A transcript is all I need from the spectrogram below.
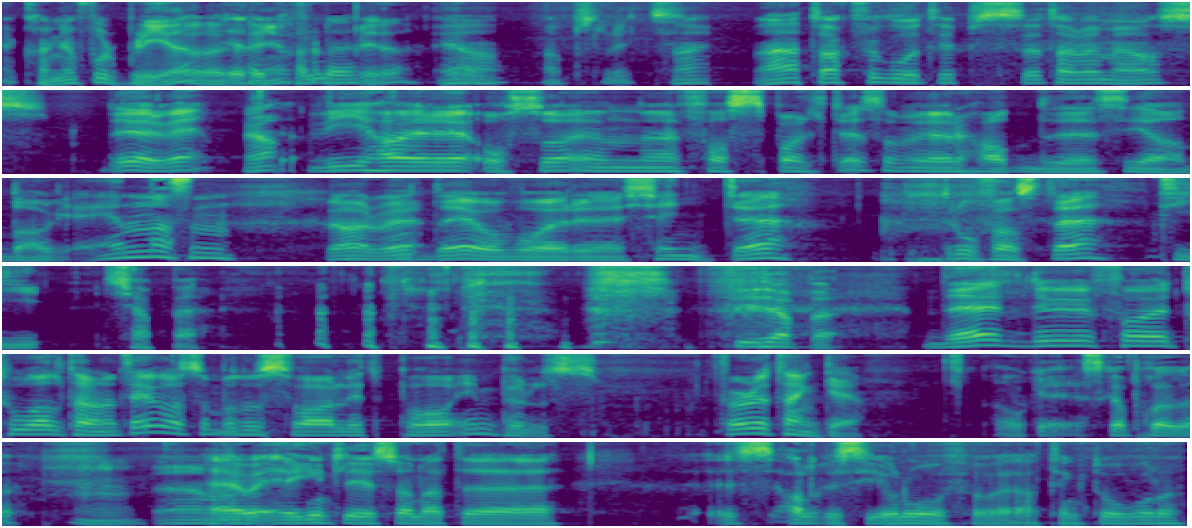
Det kan jo fort bli det. Ja, det Ja, kan det jo kan fort det. bli det. Ja. Absolutt. Nei. Nei, takk for gode tips. Det tar vi med oss. Det gjør vi. Ja. Vi har også en fast spalte som vi har hatt siden dag én, nesten. Det har vi. Og det er jo vår kjente, trofaste Ti kjappe. Ti kjappe. Det, du får to alternativ, og så må du svare litt på impuls. Før du tenker. Ok, jeg skal prøve. Mm. jeg er jo egentlig sånn at jeg aldri sier noe før jeg har tenkt over det.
